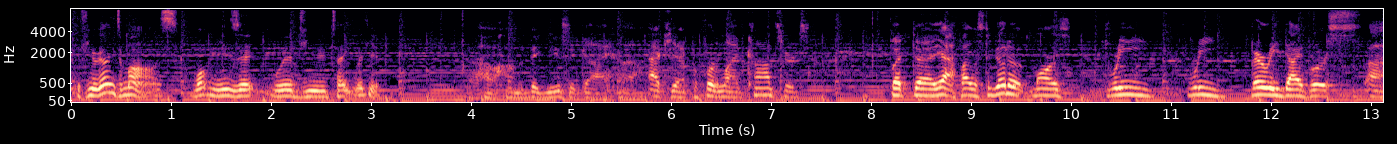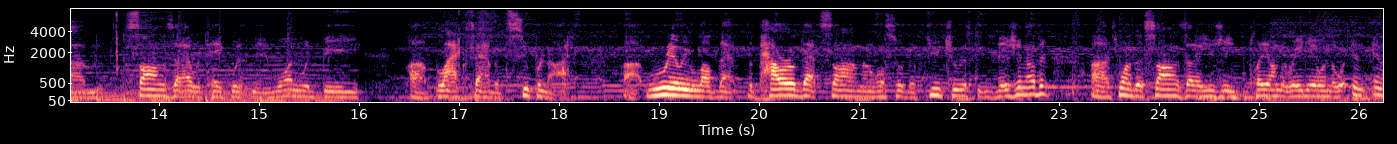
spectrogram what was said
if you're going to Mars, what music would you take with you? Oh, I'm a big music guy. Uh, actually, I prefer live concerts. But uh, yeah, if I was to go to Mars, three three very diverse um, songs that I would take with me. One would be uh, Black Sabbath Supernaut. Uh, really love that, the power of that song and also the futuristic vision of it. Uh, it's one of the songs that I usually play on the radio in the, in, in,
